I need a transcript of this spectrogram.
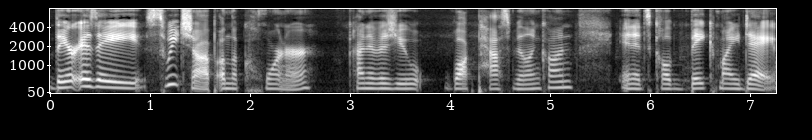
there is a sweet shop on the corner, kind of as you walk past VillainCon, and it's called Bake My Day.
